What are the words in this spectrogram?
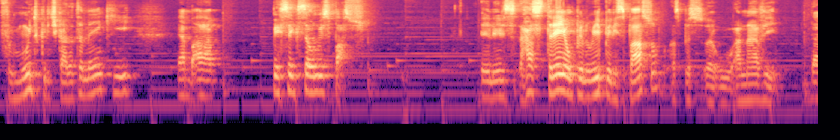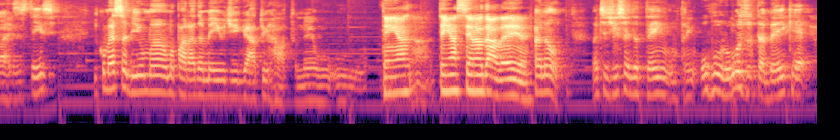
foi muito criticada também, que é a perseguição no espaço. Eles rastreiam pelo hiperespaço as pessoas, a nave da resistência e começa ali uma, uma parada meio de gato e rato, né? O, o... Tem, a, tem a cena da Leia. Ah, não. Antes disso ainda tem um trem horroroso também que é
